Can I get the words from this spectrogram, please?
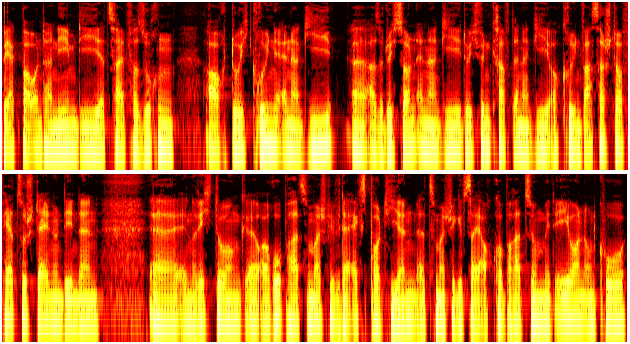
Bergbauunternehmen, die jetzt halt versuchen, auch durch grüne Energie, äh, also durch Sonnenenergie, durch Windkraftenergie auch grünen Wasserstoff herzustellen und den dann äh, in Richtung äh, Europa zum Beispiel wieder exportieren. Äh, zum Beispiel gibt's da ja auch Kooperationen mit E.ON und Co.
